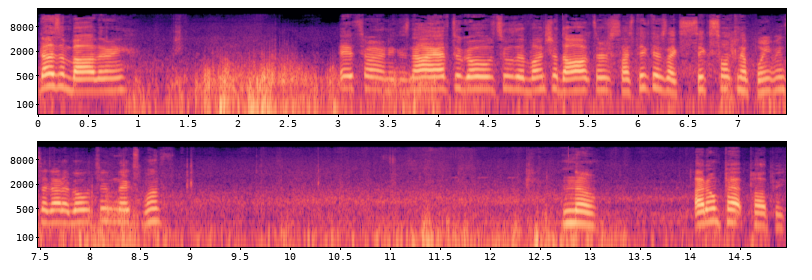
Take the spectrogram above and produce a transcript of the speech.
Doesn't bother me. It's hurting because now I have to go to the bunch of doctors. I think there's like six fucking appointments I gotta go to next month. No, I don't pet puppies.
